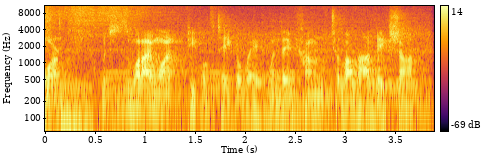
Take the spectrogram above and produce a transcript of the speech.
warmth, which is what I want people to take away when they come to La La Bake Shop.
